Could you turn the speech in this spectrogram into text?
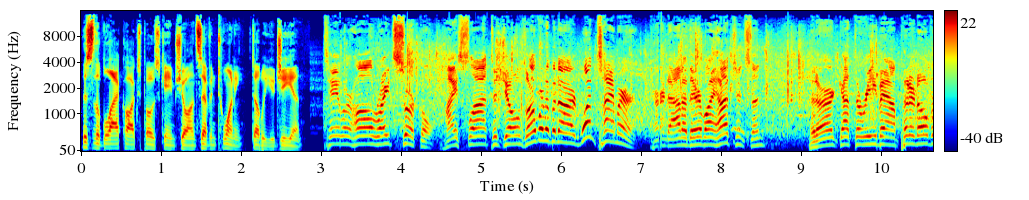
This is the Blackhawks postgame show on 720 WGN. Taylor Hall, right circle. High slot to Jones. Over to Bedard. One timer. Turned out of there by Hutchinson. Bedard got the rebound. Put it over.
